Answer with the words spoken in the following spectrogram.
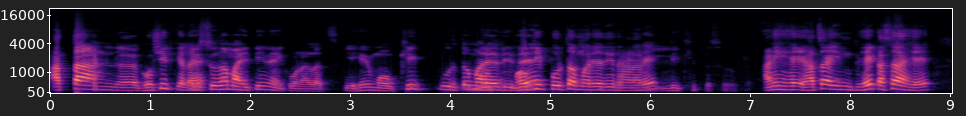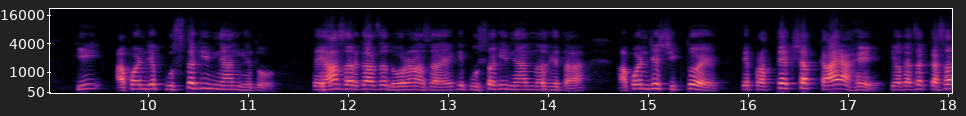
आत्ता आण- घोषित केला हे आहे सुद्धा माहिती नाही कोणालाच की हे मौखिक पुरतं मर्यादित मौखिक पुरतं मर्यादित राहणार आहे. लिखित स्वरूप. आणि हे ह्याचा हे कसं आहे की आपण जे पुस्तकी ज्ञान घेतो तर ह्या सरकारचं धोरण असं आहे की पुस्तकी ज्ञान न घेता आपण जे शिकतोय ते प्रत्यक्षात काय आहे किंवा त्याचा कसा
